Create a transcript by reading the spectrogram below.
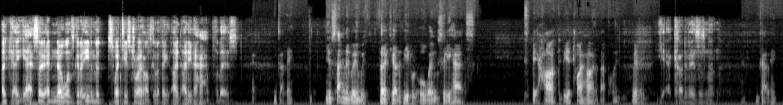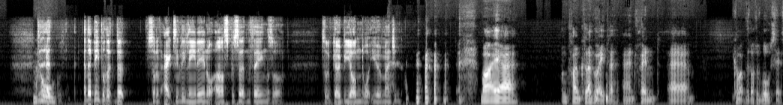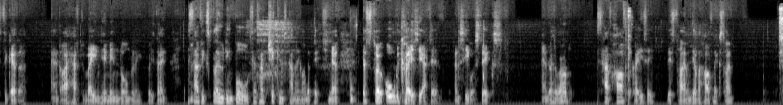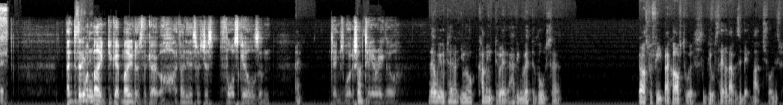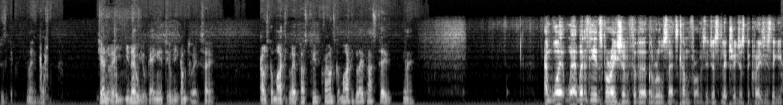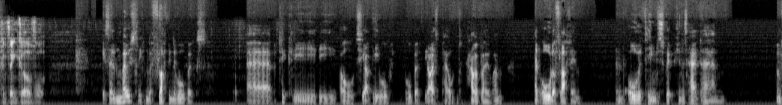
Okay, yeah. So and no one's gonna, even the sweatiest tryhard's gonna think, I, I need a hat for this. Exactly. You're sat in a room with 30 other people all wearing silly hats. It's a bit hard to be a try hard at that point, really. Yeah, it kind of is, isn't it? Exactly. Uh, the Do- whole, Are there people that, that sort of actively lean in or ask for certain things or sort of go beyond what you imagine? my uh, long-time collaborator and friend um, come up with a lot of rule sets together, and I have to rein him in normally. He's going, let's have exploding balls, let's have chickens coming on the pitch, you know, let's throw all the crazy at it and see what sticks. And I thought, well, let's have half the crazy this time and the other half next time. And does anyone moan? Do you get moaners that go, oh, if only this was just four skills and Games Workshop tiering or. No, we were telling you're coming to it, having read the rule set. You ask for feedback afterwards, and people say, "Oh, that was a bit much," or "This was a bit," you know. But generally, you know what you're getting into when you come to it. So, ground's got mighty below plus two. The ground's got mighty below plus two. You know, And where, where, does the inspiration for the, the rule sets come from? Is it just literally just the craziest thing you can think of, or it's mostly from the fluff in the rule books, uh, particularly the old CRP rule, rule book, the Ice Pelt Hammer Blow one, had all the fluff in, and all the team descriptions had um,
